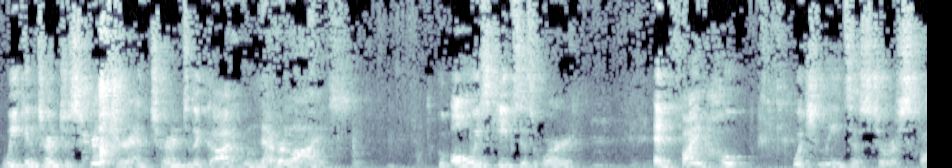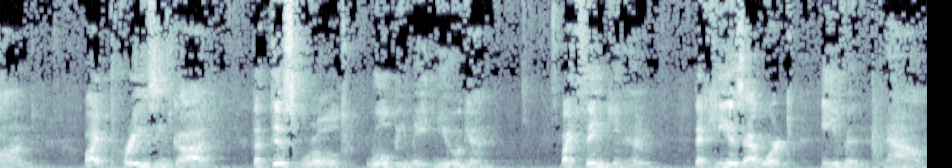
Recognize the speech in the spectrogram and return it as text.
we can turn to Scripture and turn to the God who never lies, who always keeps His word, and find hope, which leads us to respond by praising God that this world will be made new again, by thanking Him that He is at work even now,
